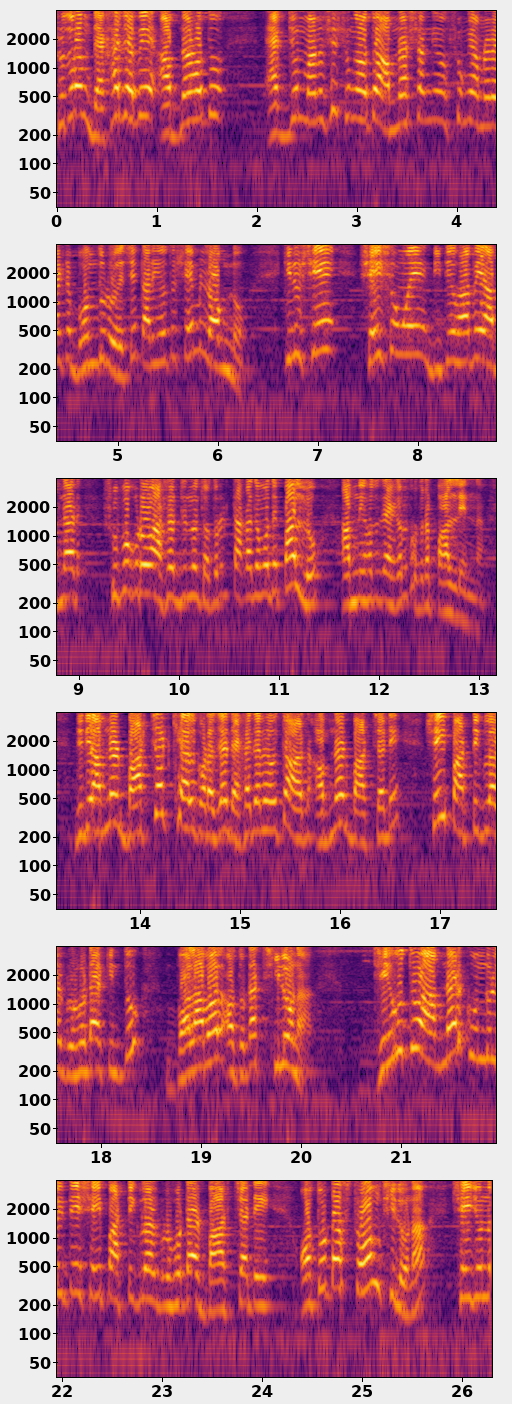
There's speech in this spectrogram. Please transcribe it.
সুতরাং দেখা যাবে আপনার হয়তো একজন মানুষের সঙ্গে হয়তো আপনার সঙ্গে সঙ্গে আপনার একটা বন্ধু রয়েছে, তারই হয়তো সেম লগ্ন। কিন্তু সে সেই সময়ে দ্বিতীয়ভাবে আপনার শুভগ্রহ আসার জন্য যতটা টাকা জমাতে পারল, আপনি হয়তো দেখা গেলো ততটা পারলেন না। যদি আপনার বার্চার্ট খেয়াল করা যায়, দেখা যাবে হয়তো আপনার বার্চার্টে সেই পার্টিকুলার গ্রহটার কিন্তু বলাবল অতটা ছিল না। যেহেতু আপনার কুণ্ডলিতে সেই পার্টিকুলার গ্রহটার বার্থ চার্টে অতটা স্ট্রং ছিল না সেই জন্য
